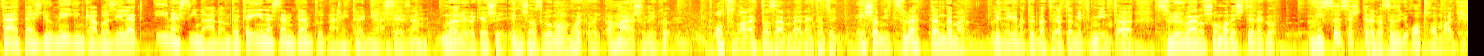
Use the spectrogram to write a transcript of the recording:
felpesdül még inkább az élet, én ezt imádom, tehát én ezt nem, nem tudnám itt hagyni, azt érzem. Nagyon érdekes, hogy én is azt gondolom, hogy, hogy a második otthona lett az embernek. Tehát, hogy én sem itt születtem, de már lényegében többet éltem itt, mint a szülővárosomban, és tényleg visszajössz, és tényleg azt hiszed, hogy otthon vagy.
